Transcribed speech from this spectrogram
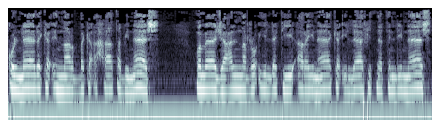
قلنا لك إن ربك أحاط بالناس وما جعلنا الرؤي التي أريناك إلا فتنة للناس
